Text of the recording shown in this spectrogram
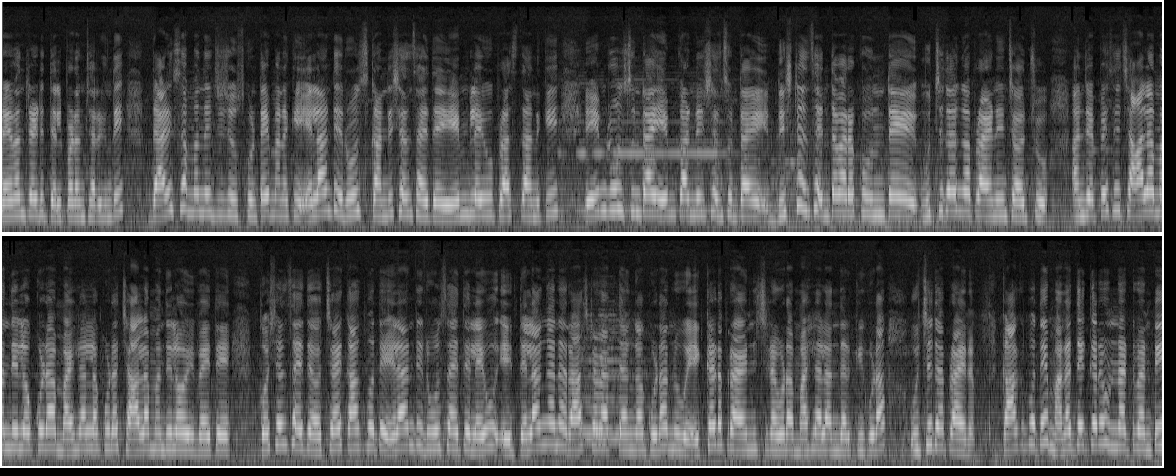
రేవంత్ రెడ్డి తెలపడం జరిగింది. దానికి సంబంధించి చూసుకుంటే మనకి ఎలాంటి రూల్స్ కండిషన్స్ అయితే ఏం లేవు ప్రస్తుతానికి. ఏం రూల్స్ ఉంటాయి ఏం కండిషన్స్ ఉంటాయి డిస్టెన్స్ ఎంతవరకు ఉంటే ఉచితంగా ప్రయాణించవచ్చు అని చెప్పేసి చాలా మందిలో కూడా మహిళల్లో కూడా చాలా మందిలో ఇవైతే క్వశ్చన్స్ అయితే వచ్చాయి. కాకపోతే ఎలాంటి రూల్స్ అయితే లేవు. ఈ తెలంగాణ రాష్ట్ర వ్యాప్తంగా కూడా నువ్వు ఎక్కడ ప్రయాణించినా కూడా మహిళలందరికీ కూడా ఉచిత ప్రయాణం. కాకపోతే మన దగ్గర ఉన్నటువంటి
